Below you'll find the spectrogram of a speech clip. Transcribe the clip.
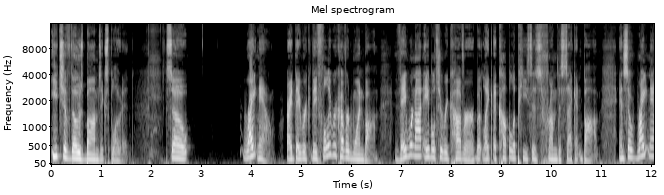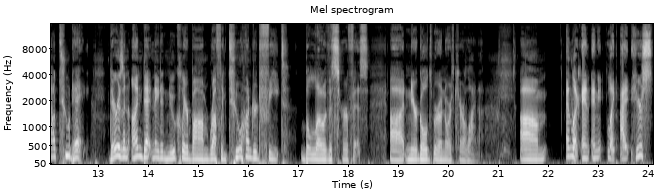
each of those bombs exploded. So, right now, right, they were they fully recovered one bomb. They were not able to recover but like a couple of pieces from the second bomb. And so right now today, there is an undetonated nuclear bomb roughly 200 feet below the surface uh, near Goldsboro, North Carolina. Um, and look, and and like I here's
